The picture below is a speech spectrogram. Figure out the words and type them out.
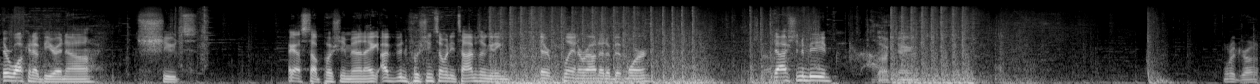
They're walking up B right now. Shoot. I gotta stop pushing, man. I, I've been pushing so many times. I'm getting. They're playing around it a bit more. Dash into B. Sucking. I'm gonna drone.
